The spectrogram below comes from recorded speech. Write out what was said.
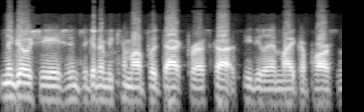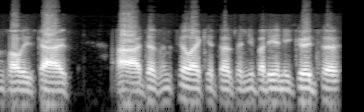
negotiations are going to be come up with Dak Prescott, CeeDee Lamb, Micah Parsons, all these guys. Uh, doesn't feel like it does anybody any good to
